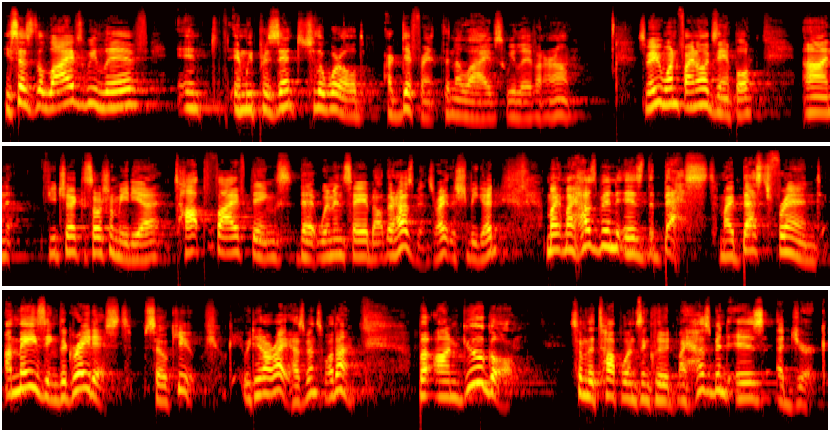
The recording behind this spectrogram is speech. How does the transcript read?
He says the lives we live in, and we present to the world are different than the lives we live on our own. So, maybe one final example on if you check social media, top five things that women say about their husbands, right? This should be good. My, my husband is the best, my best friend, amazing, the greatest. So cute. Okay, we did all right, husbands. Well done. But on Google, some of the top ones include My husband is a jerk.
